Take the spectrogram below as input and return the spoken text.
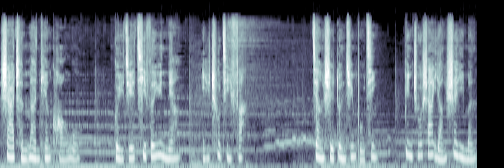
沙尘漫天狂舞，诡谲气氛酝酿，一触即发。将士顿军不进，并诛杀杨氏一门，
